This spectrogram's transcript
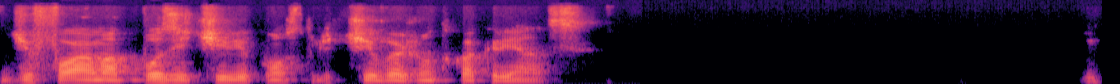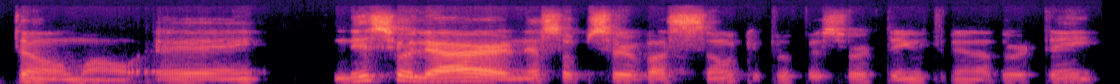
de forma positiva e construtiva junto com a criança? Então, Mal, é, nesse olhar, nessa observação que o professor tem, o treinador tem,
